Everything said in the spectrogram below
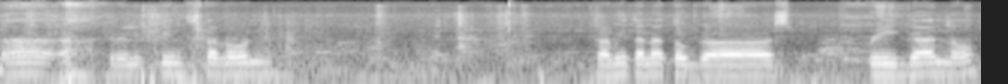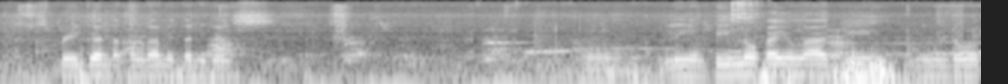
ah, acrylic paints ta ron. Gamitan na to uh, spray gun no? Spray gun atong gamitan ni guys. Lim pino kayo nga agi nindot.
